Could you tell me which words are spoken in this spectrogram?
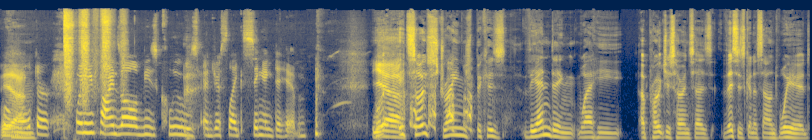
for Yeah. Walter when he finds all of these clues and just like singing to him. yeah It's so strange because the ending where he approaches her and says, This is going to sound weird,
